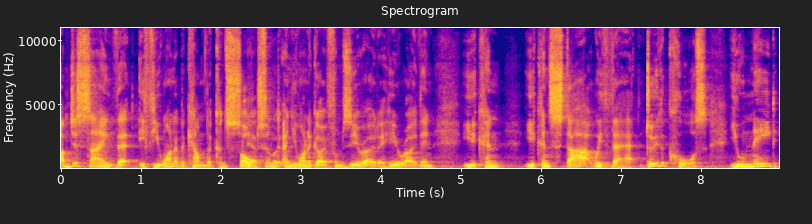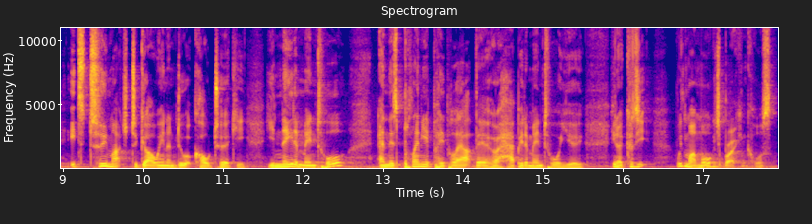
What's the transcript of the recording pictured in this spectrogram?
I'm just saying that if you want to become the consultant absolutely. and you want to go from zero to hero, then you can you can start with that. Do the course. You'll need. It's too much to go in and do it cold turkey. You need a mentor, and there's plenty of people out there who are happy to mentor you. You know, because with my mortgage broking course,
